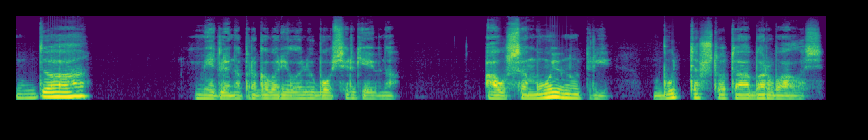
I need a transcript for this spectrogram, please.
«Да», медленно проговорила Любовь Сергеевна. А у самой внутри будто что-то оборвалось.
